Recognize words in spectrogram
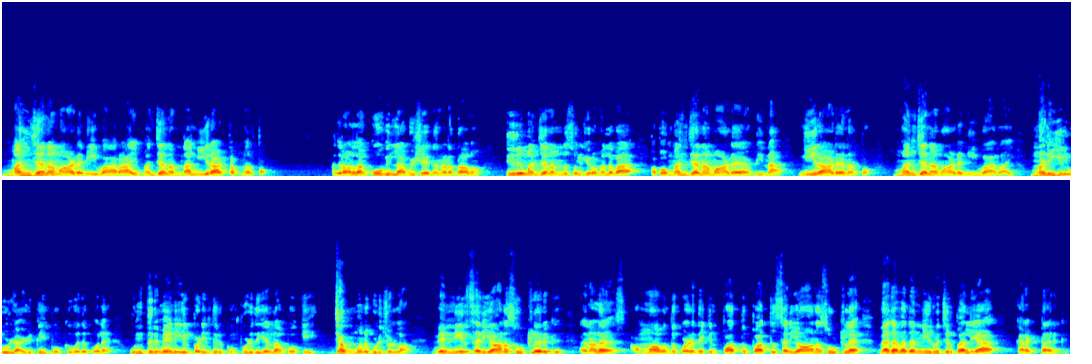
மஞ்சனமாட நீ வாராய். மஞ்சனம்னா நீராட்டம்னு அர்த்தம். அதனாலதான் கோவில்ல அபிஷேகம் நடந்தாலும் திருமஞ்சனம்னு சொல்கிறோம் அல்லவா? அப்போ மஞ்சனமாட அப்படின்னா நீராடன்னு அர்த்தம். மஞ்சனமாட நீ வாராய். மணியில் உள்ள அழுக்கை போக்குவது போல உன் திருமேனியில் படிந்திருக்கும் புழுதியெல்லாம் போக்கி ஜம்முன்னு குடிச்சுடலாம். வெந்நீர் சரியான சூட்ல இருக்கு. அதனால அம்மா வந்து குழந்தைக்குன்னு பார்த்து பார்த்து சரியான சூட்ல வெத வெத நீர் வச்சிருப்பா இல்லையா? கரெக்டா இருக்கு.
